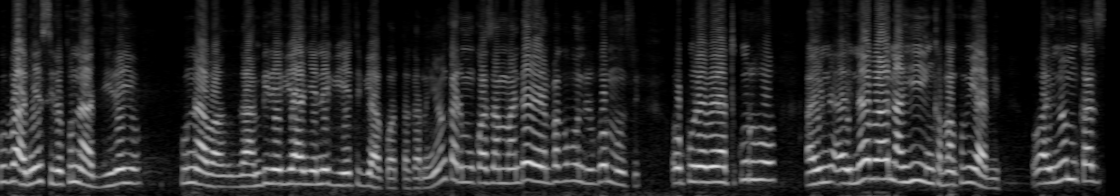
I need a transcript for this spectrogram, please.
kubanyesire kunagireyo kunabagambire byanjye n'ibiyeti byakwatakana nyanka ari mukwasa mandere mpaka ubundi rwo munsi okurebera tukuruho n'abana hinka makumyabiri. Ayino mukazi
